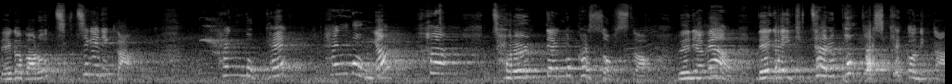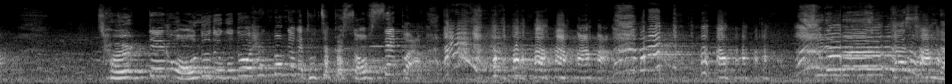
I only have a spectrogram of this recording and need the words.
내가 바로 칙칙이니까. 행복해? 행복력? 하! 절대 행복할 수 없어. 왜냐면 내가 이 기차를 폭파시킬 거니까. 절대로 어느 누구도 행복력에 도착할 수 없을 거야. 출발 갔습니다.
